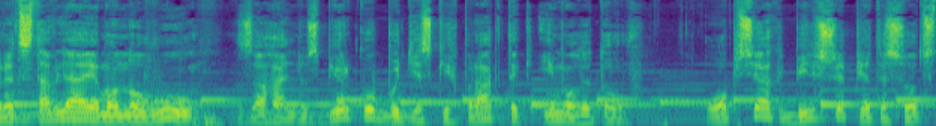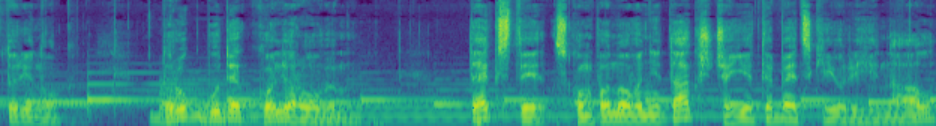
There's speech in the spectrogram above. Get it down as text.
Представляємо нову загальну збірку буддійських практик і молитов. Обсяг більше 500 сторінок. Друк буде кольоровим. Тексти скомпоновані так, що є тибетський оригінал,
